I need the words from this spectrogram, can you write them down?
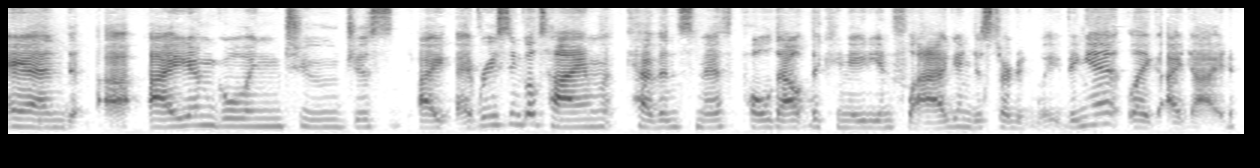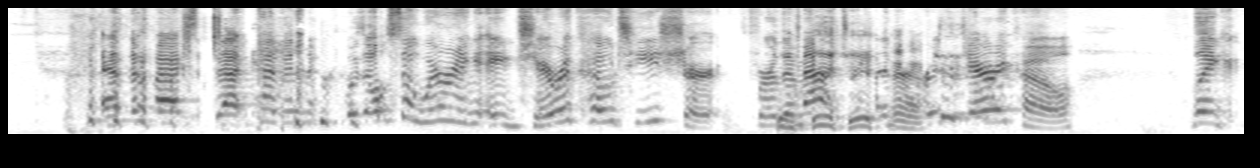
And uh, I am going to just I every single time Kevin Smith pulled out the Canadian flag and just started waving it, like I died. And the fact that Kevin was also wearing a Jericho t-shirt for the match Yeah. Chris Jericho. Like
